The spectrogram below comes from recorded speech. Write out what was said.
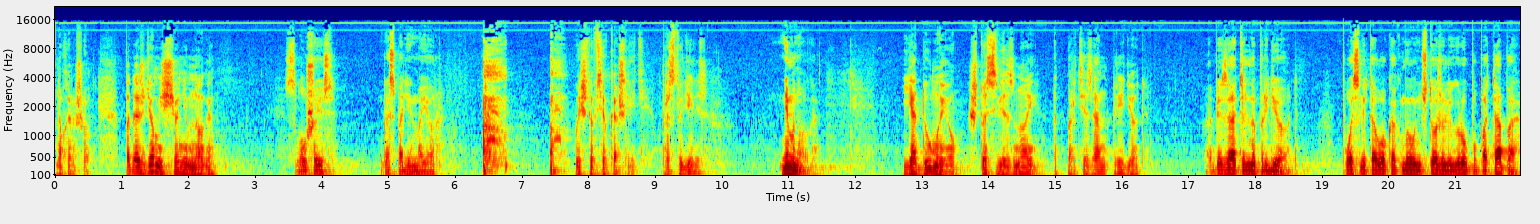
Ну, хорошо. Подождем еще немного. Слушаюсь, господин майор. Вы что все кашляете? Простудились? Немного. Я думаю, что связной от партизан придет. Обязательно придет. После того, как мы уничтожили группу Потапа,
